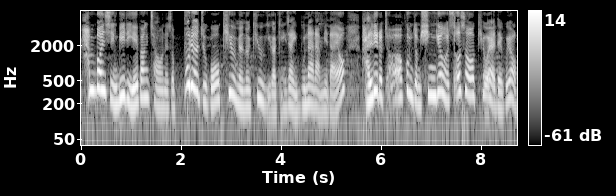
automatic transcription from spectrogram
한 번씩 미리 예방 차원에서 뿌려주고 키우면은 키우기가 굉장히 무난합니다요. 관리를 조금 좀 신경을 써서 키워야 되고요.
